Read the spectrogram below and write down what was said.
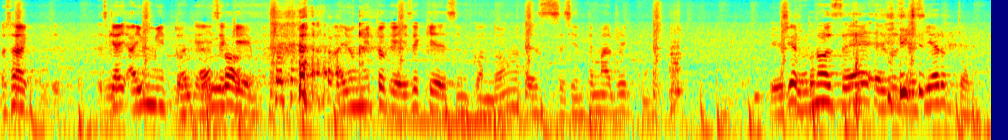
O sea, es que hay, hay un mito No que dice que hay un mito que dice que sin condón es- se siente más rico. Y es Yo cierto. no sé, eso sí es cierto.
